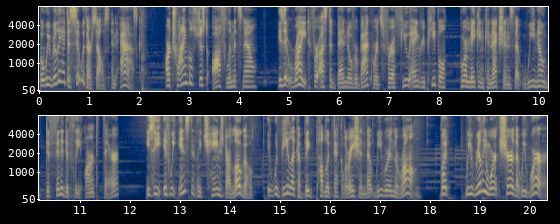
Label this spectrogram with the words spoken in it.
but we really had to sit with ourselves and ask, are triangles just off limits now? Is it right for us to bend over backwards for a few angry people who are making connections that we know definitively aren't there? You see, if we instantly changed our logo, it would be like a big public declaration that we were in the wrong. But we really weren't sure that we were,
